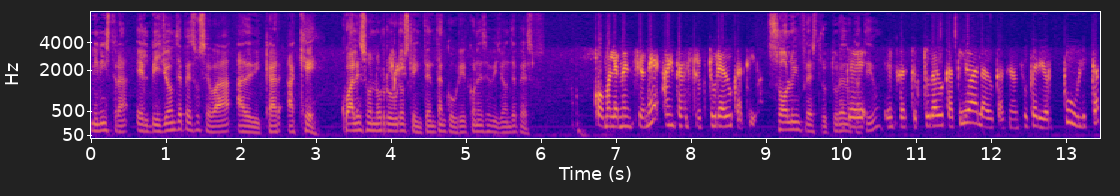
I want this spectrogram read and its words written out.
Ministra, ¿el billón de pesos se va a dedicar a qué? ¿Cuáles son los rubros que intentan cubrir con ese billón de pesos? como le mencioné, a infraestructura educativa. ¿Solo infraestructura educativa? infraestructura educativa de la educación superior pública.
